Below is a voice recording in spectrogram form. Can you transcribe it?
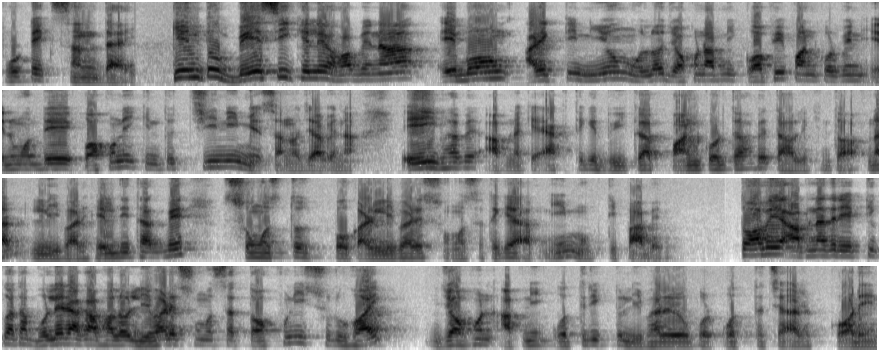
প্রোটেকশন দেয়। কিন্তু বেশি খেলে হবে না এবং আরেকটি নিয়ম হলো যখন আপনি কফি পান করবেন, এর মধ্যে কখনোই কিন্তু চিনি মেশানো যাবে না। এইভাবে আপনাকে এক থেকে দুই কাপ পান করতে হবে, তাহলে কিন্তু আপনার লিভার হেলদি থাকবে, সমস্ত প্রকার লিভারের সমস্যা থেকে আপনি মুক্তি পাবেন। তবে আপনাদের একটি কথা বলে রাখা ভালো, লিভারের সমস্যা তখনই শুরু হয় যখন আপনি অতিরিক্ত লিভারের উপর অত্যাচার করেন,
